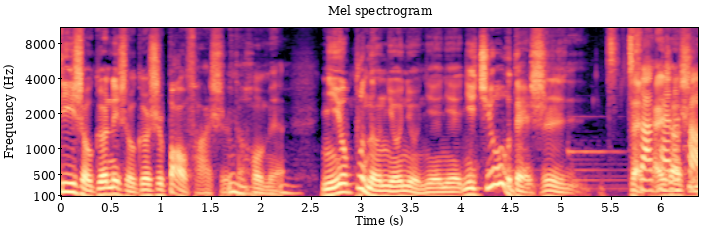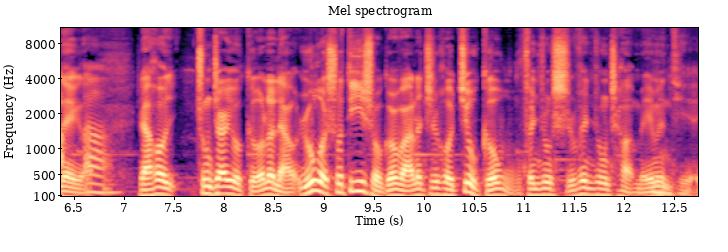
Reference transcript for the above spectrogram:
第一首歌那首歌是爆发式的，后面你又不能扭扭捏捏，你就得是在台上是那个，啊然后中间又隔了两。如果说第一首歌完了之后就隔五分钟、十分钟唱没问题，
